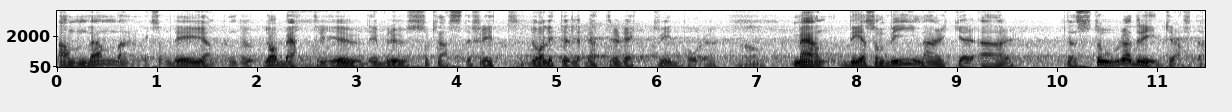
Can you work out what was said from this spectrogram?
användaren? Liksom? Det är ju egentligen, du, du har bättre ljud, det är brus och knasterfritt. Du har lite bättre räckvidd på det. Ja. Men det som vi märker är den stora drivkraften.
